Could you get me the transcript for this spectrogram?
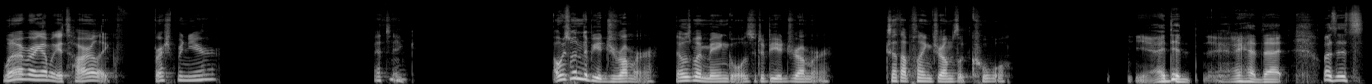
whenever I got my guitar, like freshman year. I think. I always wanted to be a drummer. That was my main goal, was to be a drummer, because I thought playing drums looked cool. Yeah, I did. I had that. Was it's.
